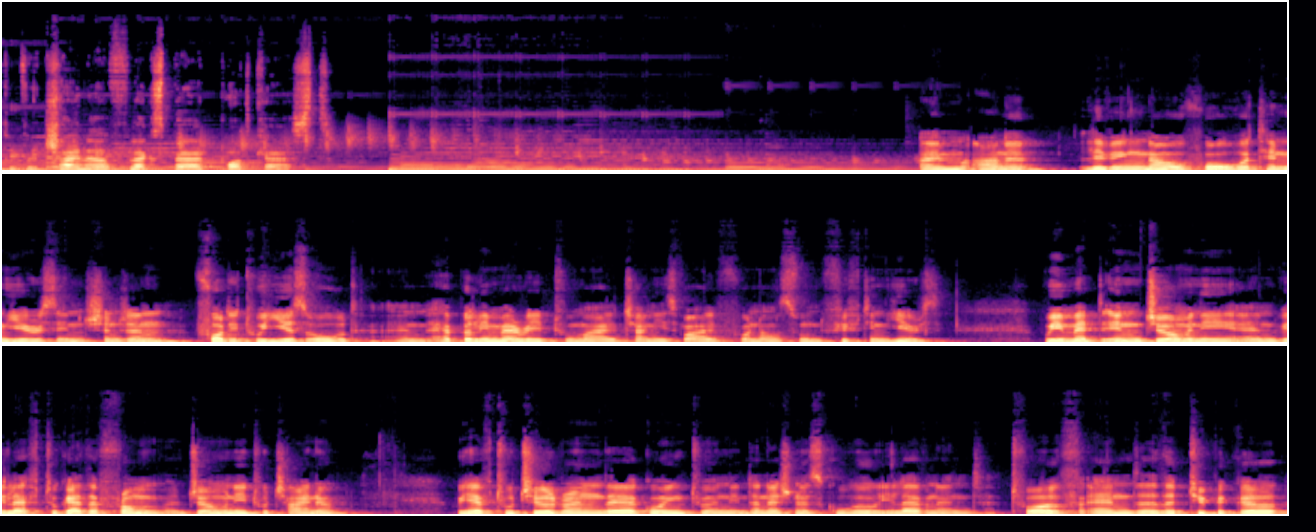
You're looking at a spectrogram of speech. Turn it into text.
to the China Flexpat podcast. I'm Arne, living now for over 10 years in Shenzhen, 42 years old, and happily married to my Chinese wife for now soon 15 years. We met in Germany and we left together from Germany to China. We have two children, they are going to an international school, 11 and 12, and the typical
